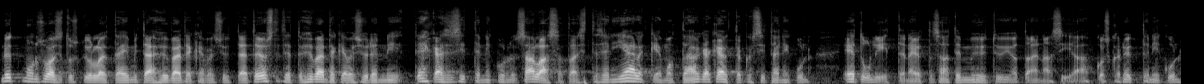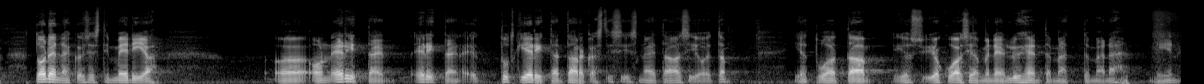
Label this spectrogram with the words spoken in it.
nyt mun suositus kyllä, että ei mitään hyvää tekeväisyyttä. Että jos te teette hyvän tekeväisyyden, niin tehkää se sitten niin kuin salassa tai sitten sen jälkeen, mutta älkää käyttäkö sitä niin kuin etuliitteenä, jotta saatte myytyä jotain asiaa, koska nyt niin kuin todennäköisesti media on erittäin, erittäin, tutkii erittäin tarkasti siis näitä asioita. Ja tuota, jos joku asia menee lyhentämättömänä, niin,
